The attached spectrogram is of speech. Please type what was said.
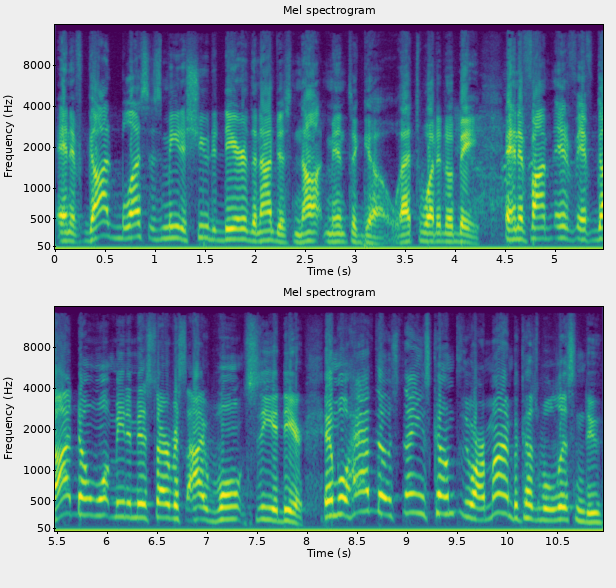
and if God blesses me to shoot a deer, then I'm just not meant to go. That's what it'll be. And if I'm if, if God don't want me to miss service, I won't see a deer. And we'll have those things come through our mind because we'll listen to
